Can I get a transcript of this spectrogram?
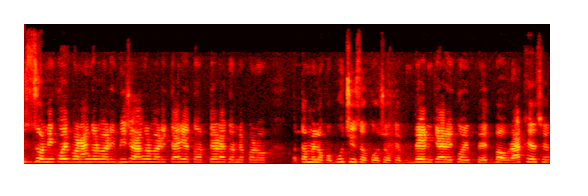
ઇસઝોનની કોઈ પણ આંગણવાડી બીજા આંગણવાડી કાર્યકર તેડાગરને પણ તમે લોકો પૂછી શકો છો કે બેન ક્યારેય કોઈ ભેદભાવ રાખે છે?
